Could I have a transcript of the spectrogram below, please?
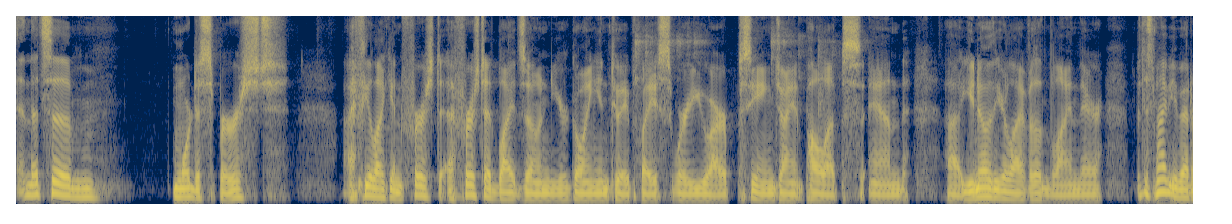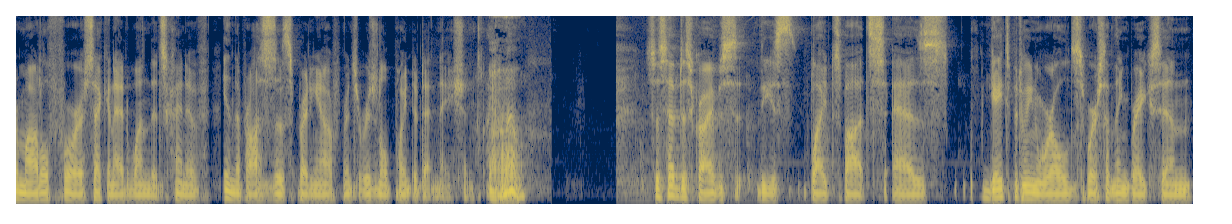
and that's a more dispersed. I feel like in first a first ed blight zone, you're going into a place where you are seeing giant polyps, and uh, you know that your life is on the line there. But this might be a better model for a second ed one that's kind of in the process of spreading out from its original point of detonation. I don't know. So Seb describes these blight spots as gates between worlds where something breaks in.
